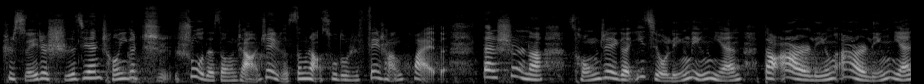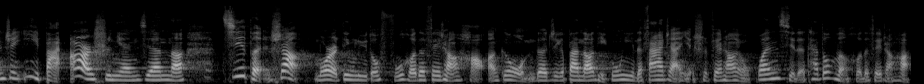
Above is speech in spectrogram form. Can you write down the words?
是随着时间呈一个指数的增长，这个增长速度是非常快的。但是呢，从这个一九零零年到二零二零年这一百二十年间呢，基本上摩尔定律都符合的非常好啊，跟我们的这个半导体工艺的发展也是非常有关系的，它都吻合的非常好。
